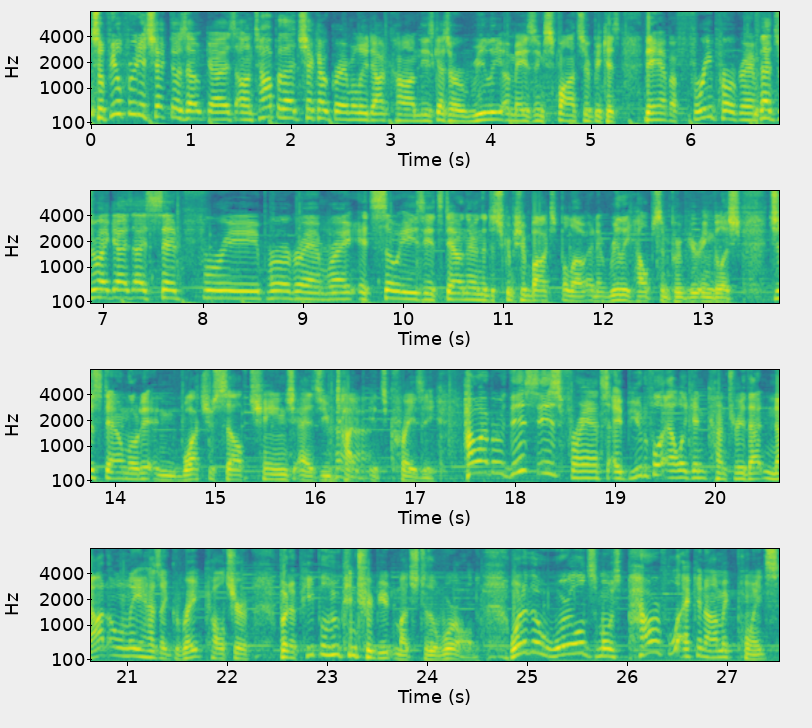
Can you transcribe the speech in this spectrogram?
So feel free to check those out, guys. On top of that, check out Grammarly.com. These guys are a really amazing sponsor because they have a free program. That's right, guys. I said free program, right? It's so easy. It's down there in the description box below, and it really helps improve your English. Just download it and watch yourself change as you type. It's crazy. However, this is France, a beautiful, elegant country that not only has a great culture, but a people who contribute much to the world. One of the world's most powerful economic points,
